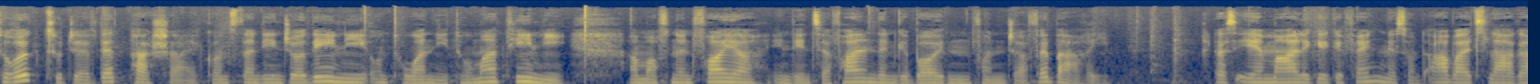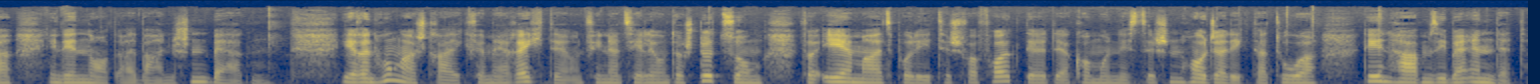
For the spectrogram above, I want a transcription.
Zurück zu Cevdet Paschai, Konstantin Giordini und Juanito Martini am offenen Feuer in den zerfallenden Gebäuden von Jafebari. Das ehemalige Gefängnis und Arbeitslager in den nordalbanischen Bergen. Ihren Hungerstreik für mehr Rechte und finanzielle Unterstützung für ehemals politisch Verfolgte der kommunistischen Hoxha-Diktatur, den haben sie beendet.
